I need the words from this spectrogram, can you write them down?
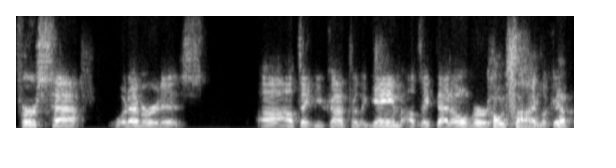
first half, whatever it is. Uh, I'll take UConn for the game. I'll take that over. I Cosign. look at Yep.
